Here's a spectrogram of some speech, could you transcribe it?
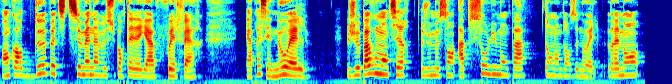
Encore deux petites semaines à me supporter les gars, vous pouvez le faire. Et après c'est Noël. Je vais pas vous mentir, je me sens absolument pas dans l'ambiance de Noël. Vraiment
